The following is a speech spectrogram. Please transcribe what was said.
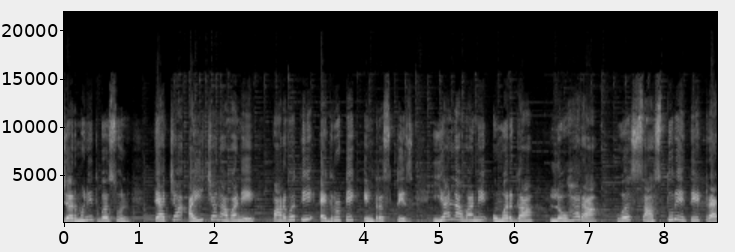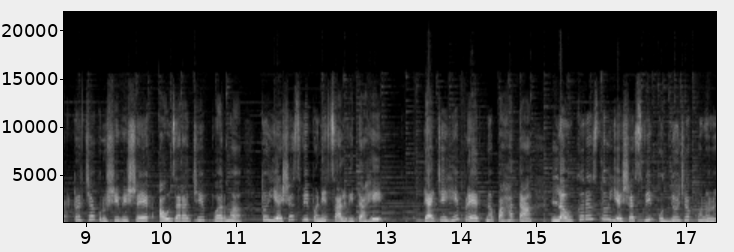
जर्मनीत बसून त्याच्या आईच्या नावाने पार्वती ॲग्रोटेक इंडस्ट्रीज या नावाने उमरगा लोहारा व सास्तूर येथे ट्रॅक्टरच्या कृषीविषयक अवजाराचे फर्म तो यशस्वीपणे चालवित आहे. त्याचे हे प्रयत्न पाहता लवकरच तो यशस्वी उद्योजक म्हणून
